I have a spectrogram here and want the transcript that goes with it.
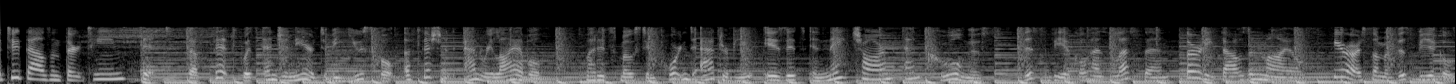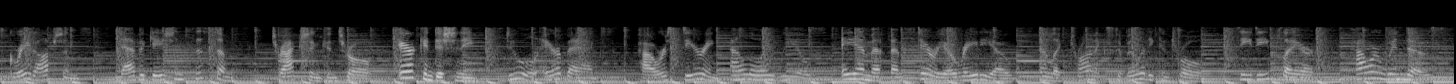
The 2013 Fit. The Fit was engineered to be useful, efficient, and reliable. But its most important attribute is its innate charm and coolness. This vehicle has less than 30,000 miles. Here are some of this vehicle's great options. Navigation system, traction control, air conditioning, dual airbags, power steering, alloy wheels, AM FM stereo radio, electronic stability control, CD player, power windows,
